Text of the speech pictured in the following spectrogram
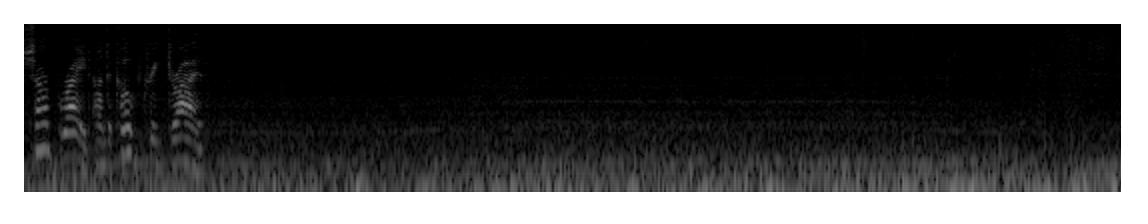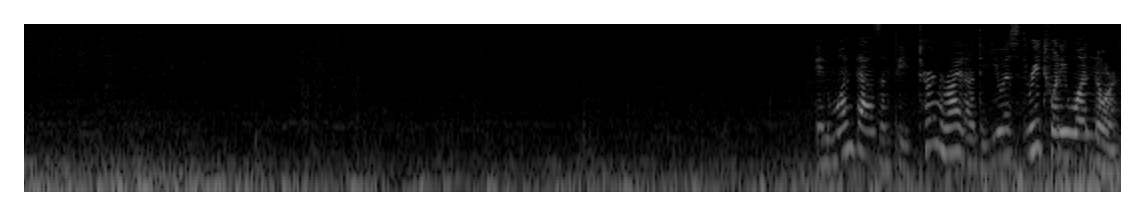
Sharp right onto Cove Creek Drive. In 1,000 feet, turn right onto US 321 North.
